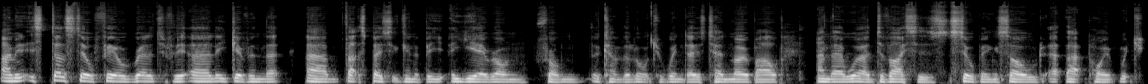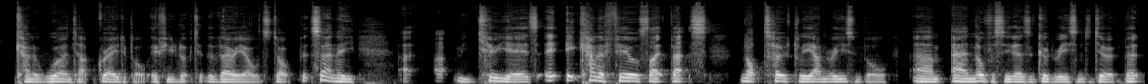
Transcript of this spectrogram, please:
I mean, it does still feel relatively early, given that um, that's basically going to be a year on from the kind of the launch of Windows 10 Mobile, and there were devices still being sold at that point which kind of weren't upgradable if you looked at the very old stock. But certainly, uh, I mean, two years, it, it kind of feels like that's not totally unreasonable. Um, and obviously, there's a good reason to do it, but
